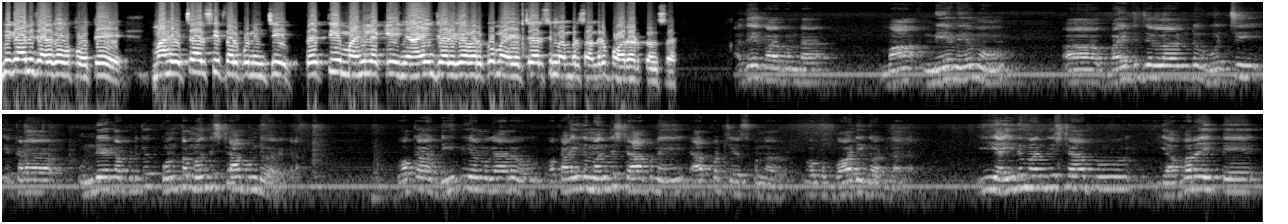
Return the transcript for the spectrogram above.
ఇది కానీ జరగకపోతే మా హెచ్ఆర్సీ తరపు నుంచి ప్రతి మహిళకి న్యాయం జరిగే వరకు మా హెచ్ఆర్సీ మెంబర్స్ అందరూ పోరాడతాం సార్. అదే కాకుండా మా మేమేమో బయట జిల్లా నుండి వచ్చి ఇక్కడ ఉండేటప్పటికి కొంతమంది స్టాఫ్ ఉండేవారు ఇక్కడ. ఒక డిపిఎం గారు ఒక ఐదు మంది స్టాఫ్ని ఏర్పాటు చేసుకున్నారు. ఒక బాడీ గార్డ్ లాగా. ఈ ఐదు మంది స్టాఫ్ ఎవరైతే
